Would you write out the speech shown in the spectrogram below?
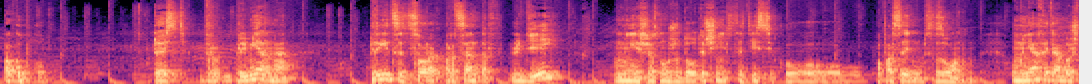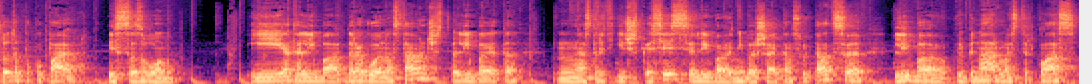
покупку. То есть примерно 30-40% людей, мне сейчас нужно доуточнить статистику по последним созвонам, у меня хотя бы что-то покупают из созвона. И это либо дорогое наставничество, либо это стратегическая сессия, либо небольшая консультация, либо вебинар, мастер-класс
